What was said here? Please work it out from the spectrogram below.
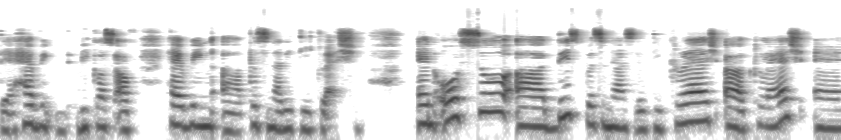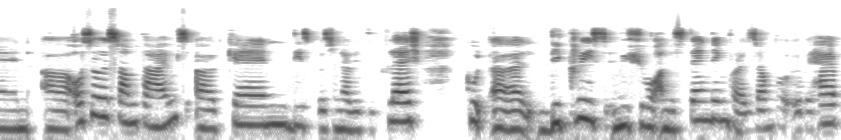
they having because of having a personality clash. And also uh, this personality clash uh, clash and uh, also sometimes uh, can this personality clash could uh, decrease mutual understanding. For example if we have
